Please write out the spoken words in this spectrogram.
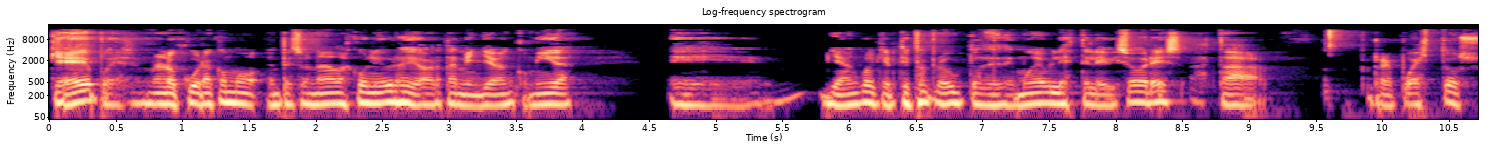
Que pues una locura como empezó nada más con libros y ahora también llevan comida. llevan cualquier tipo de productos, desde muebles, televisores, hasta repuestos.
